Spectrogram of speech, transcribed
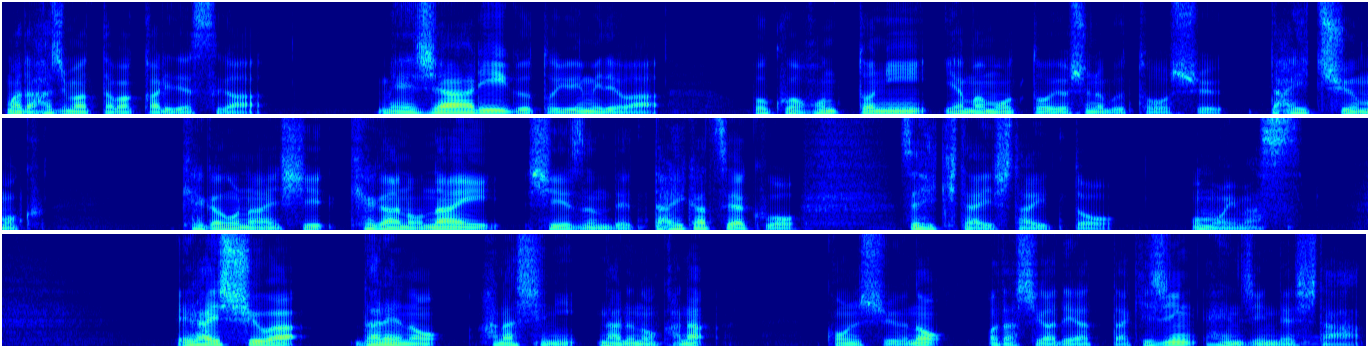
まだ始まったばっかりですがメジャーリーグという意味では僕は本当に山本由伸投手大注目。怪我のないし怪我のないシーズンで大活躍をぜひ期待したいと思います。え来週は誰の話になるのかな？今週の私が出会った奇人変人でした。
